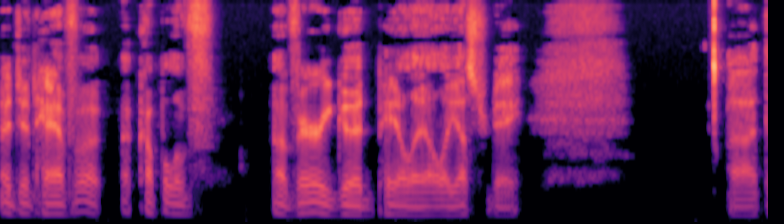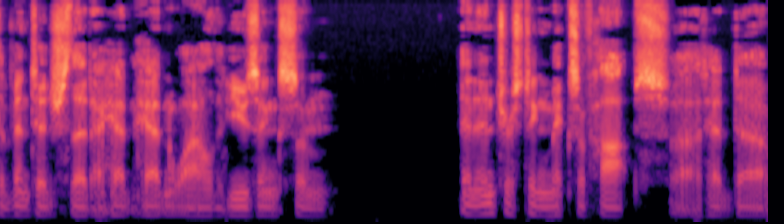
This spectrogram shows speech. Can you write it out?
I did have a, a couple of a very good pale ale yesterday uh, at the vintage that I hadn't had in a while. That using some an interesting mix of hops. Uh, it had uh,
